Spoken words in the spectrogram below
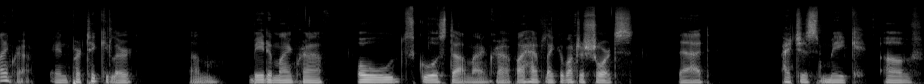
Minecraft. In particular, um, beta Minecraft, old school style Minecraft. I have like a bunch of shorts that I just make of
